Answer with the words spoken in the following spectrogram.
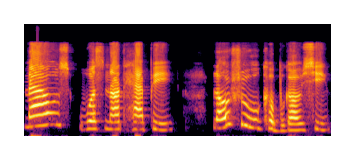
Mouse was not happy. 老鼠可不高兴。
